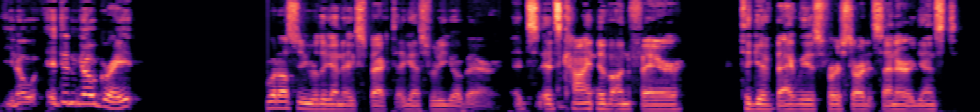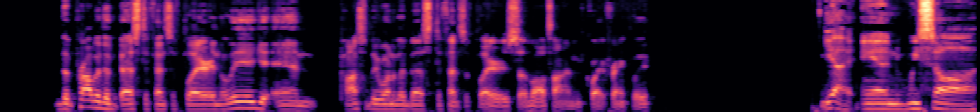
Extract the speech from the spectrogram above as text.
you know, it didn't go great. What else are you really going to expect against Rudy Gobert? It's, it's kind of unfair to give Bagley his first start at center against the probably the best defensive player in the league and possibly one of the best defensive players of all time, quite frankly. Yeah, and we saw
